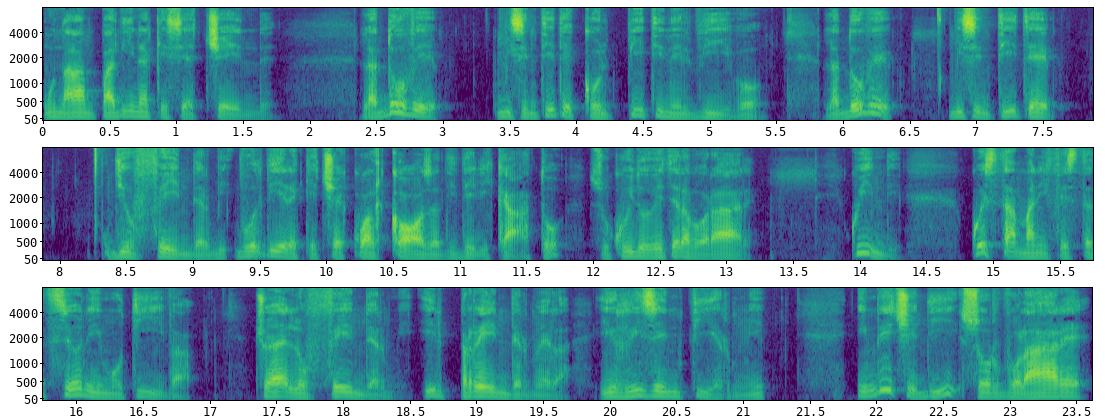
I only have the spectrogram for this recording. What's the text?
una lampadina che si accende. Laddove vi sentite colpiti nel vivo, laddove vi sentite di offendervi, vuol dire che c'è qualcosa di delicato su cui dovete lavorare. Quindi questa manifestazione emotiva, cioè l'offendermi, il prendermela, il risentirmi, invece di sorvolare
